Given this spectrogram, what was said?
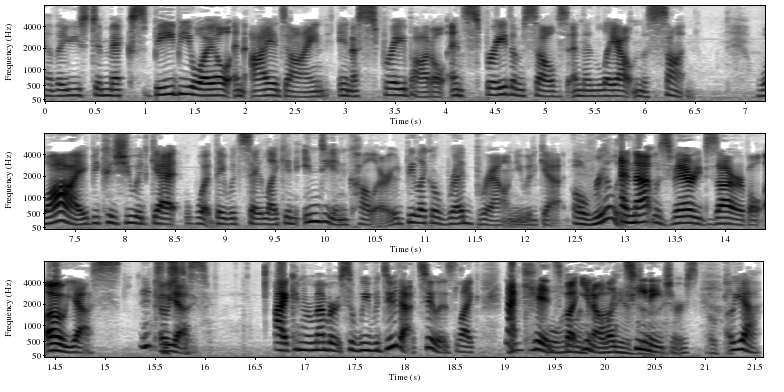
and they used to mix baby oil and iodine in a spray bottle and spray themselves and then lay out in the sun. Why? Because you would get what they would say like an indian color. It would be like a red brown you would get. Oh really? And that was very desirable. Oh yes. Interesting. oh yes I can remember. So we would do that too, as like not kids, but you know, like iodine. teenagers. Okay. Oh yeah,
